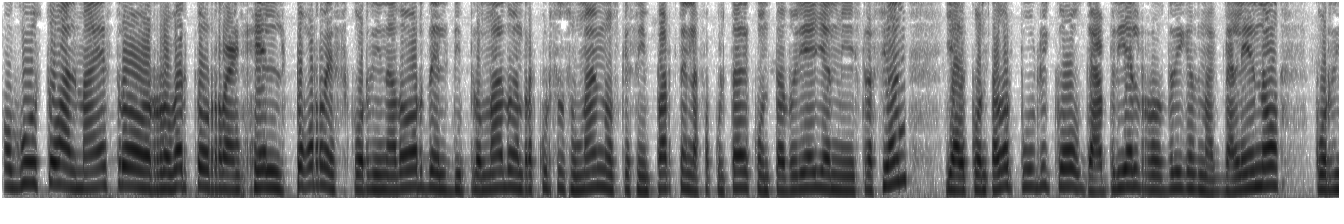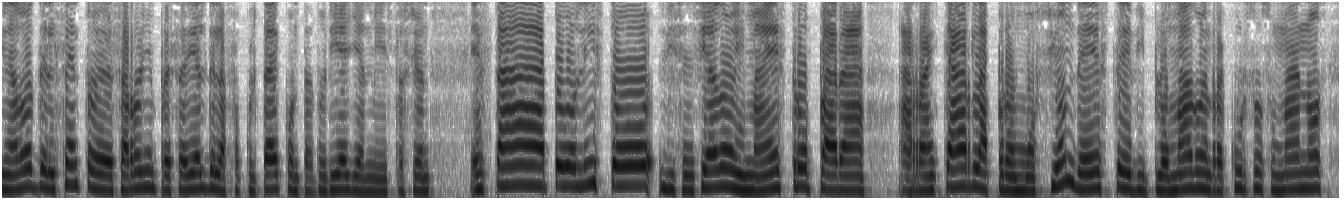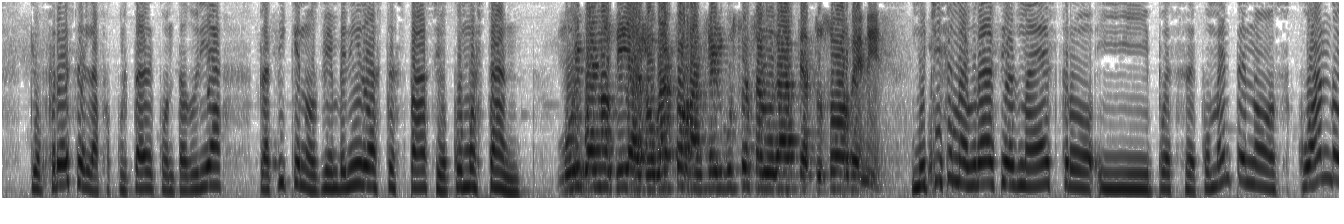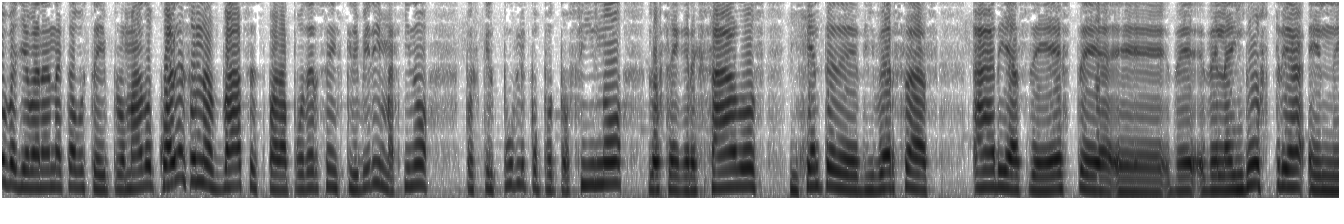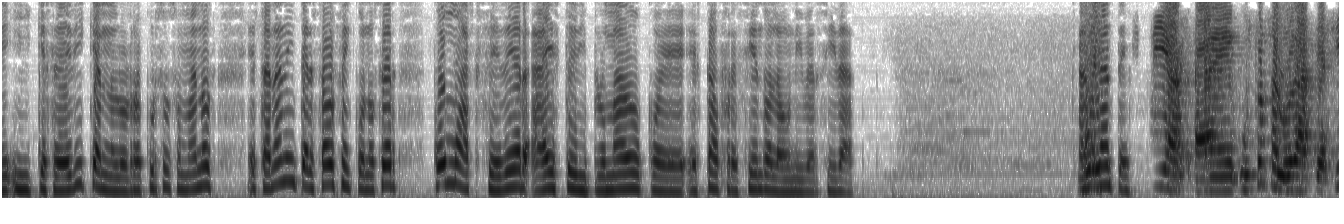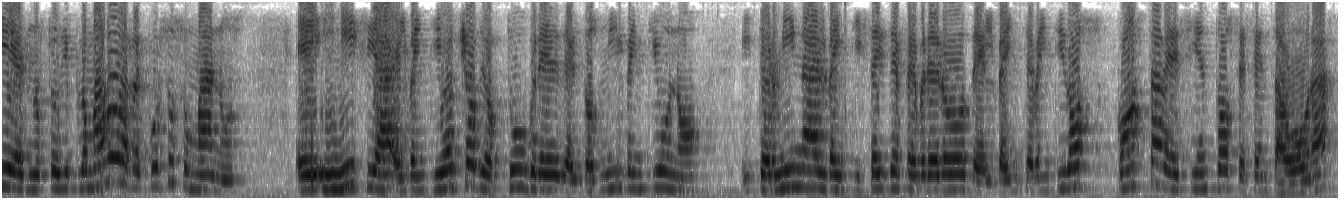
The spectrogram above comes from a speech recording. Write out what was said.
gusto al maestro Roberto Rangel Torres, coordinador del Diplomado en Recursos Humanos que se imparte en la Facultad de Contaduría y Administración, y al contador público Gabriel Rodríguez Magdaleno, coordinador del Centro de Desarrollo Empresarial de la Facultad de Contaduría y Administración. Está todo listo, licenciado y maestro, para arrancar la promoción de este diplomado en recursos humanos que ofrece la Facultad de Contaduría. Platíquenos, bienvenido a este espacio, ¿cómo están? Muy buenos días, Roberto Rangel, gusto en saludarte a tus órdenes. Muchísimas gracias, maestro, y pues eh, coméntenos cuándo llevarán a cabo este diplomado, cuáles son las bases para poderse inscribir, imagino pues que el público potosino, los egresados y gente de diversas áreas de este eh, de, la industria y que se dedican a los recursos humanos estarán interesados en conocer cómo acceder a este diplomado que está ofreciendo la universidad. Adelante. Buenos días, eh, gusto saludarte. Así es, nuestro diplomado de recursos humanos eh, inicia el 28 de octubre del 2021 y termina el 26 de febrero del 2022 consta de 160 horas,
